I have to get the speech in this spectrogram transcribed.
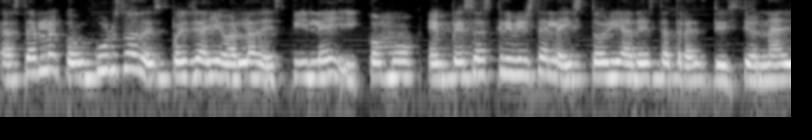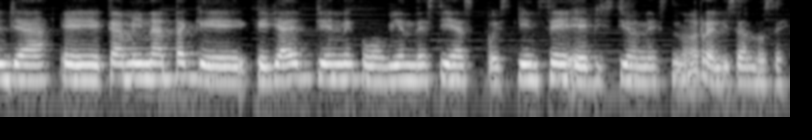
hacerlo el concurso, después ya llevarlo a desfile y cómo empezó a escribirse la historia de esta tradicional ya eh, caminata que, que ya tiene, como bien decías, pues 15 ediciones, ¿no? Realizándose.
